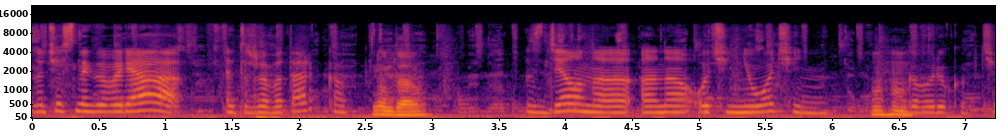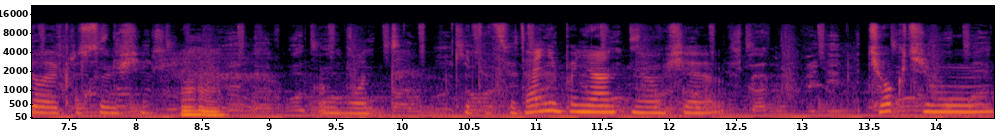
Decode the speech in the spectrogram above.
Но, честно говоря, это же аватарка. Ну да. Сделана она очень не очень. Говорю, как человек рисующий. Вот. Какие-то цвета непонятные вообще. Чё к чему?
